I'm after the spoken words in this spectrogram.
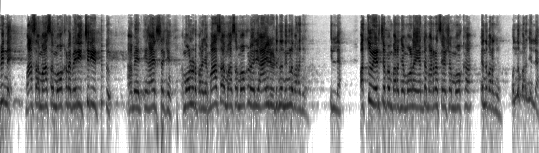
പിന്നെ മാസം മാസം മോക്കടെ പേര് ഇച്ചിരി ഇട്ടു. ആമേൻ. ഹയർ സെക്കൻഡ് മോളോട് പറഞ്ഞു മാസം മാസം മോക്കടെ പേര് ആയിരം ഇടുന്നത് നിങ്ങൾ പറഞ്ഞു. ഇല്ല. പത്ത് മേടിച്ചപ്പം പറഞ്ഞു മോളെ എന്റെ മരണശേഷം മോക്ക എന്ന് പറഞ്ഞു. ഒന്നും പറഞ്ഞില്ല.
